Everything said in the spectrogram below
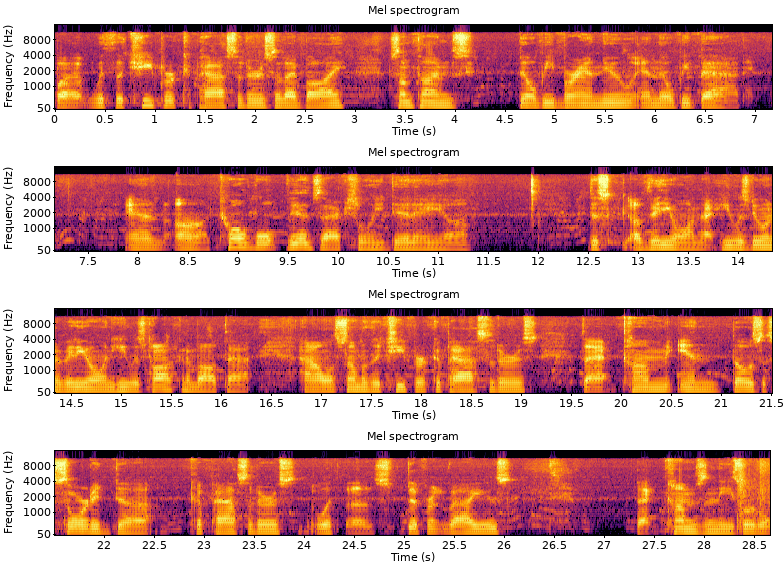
but with the cheaper capacitors that I buy, sometimes they'll be brand new and they'll be bad. And uh, 12 volt vids actually did a uh, this a video on that. He was doing a video and he was talking about that. How some of the cheaper capacitors that come in those assorted uh, capacitors with uh, different values that comes in these little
